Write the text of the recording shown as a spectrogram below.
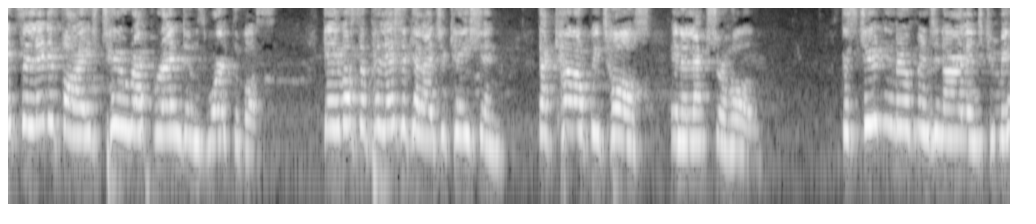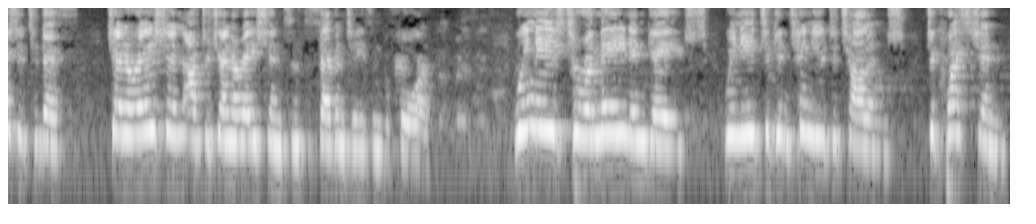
It solidified two referendums worth of us, gave us a political education that cannot be taught in a lecture hall. The student movement in Ireland committed to this generation after generation since the 70s and before. We need to remain engaged. We need to continue to challenge, to question,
